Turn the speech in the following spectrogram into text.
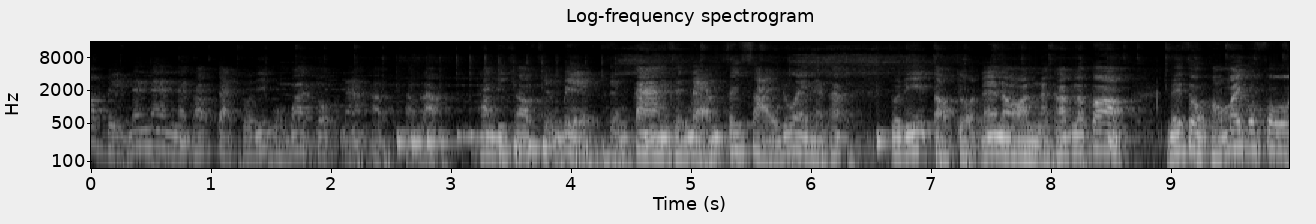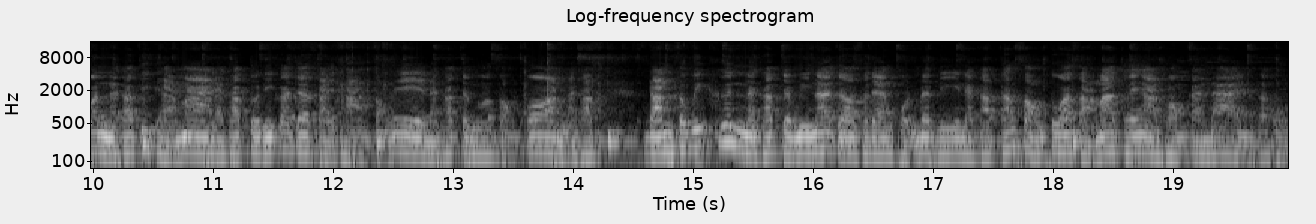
อบเบสแน่นๆนะครับจัดตัวนี้ผมว่าจบนะครับสำหรับท่านที่ชอบเสียงเบสเสียงกลางเสียงแหลมใสๆด้วยนะครับ ตัวนี้ตอบโจทย์แน่นอนนะครับ แล้วก็ในส่วนของไมโครโฟนนะครับที่แถมมานะครับ ตัวนี้ก็จะใส่ฐาน 2A นะครับจำนวน 2 ก้อนนะครับ ดันสวิตช์ขึ้นนะครับ จะมีหน้าจอแสดงผลแบบนี้นะครับ ทั้ง 2 ตัวสามารถใช้งานพร้อมกันได้นะครับผม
